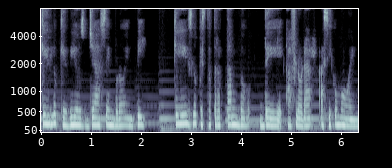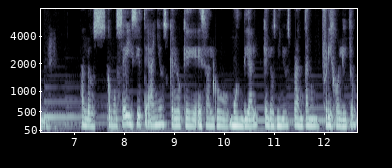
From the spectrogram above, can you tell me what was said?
¿Qué es lo que Dios ya sembró en ti? ¿Qué es lo que está tratando de aflorar, así como en a los como 6, 7 años creo que es algo mundial que los niños plantan un frijolito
